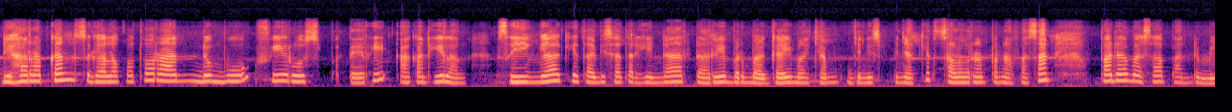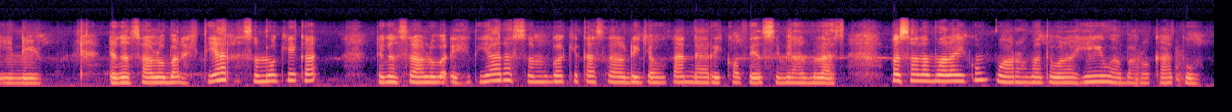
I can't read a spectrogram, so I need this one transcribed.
Diharapkan segala kotoran, debu, virus, bakteri akan hilang sehingga kita bisa terhindar dari berbagai macam jenis penyakit saluran pernafasan pada masa pandemi ini. Dengan selalu berikhtiar semoga kita dengan selalu berikhtiar semoga kita selalu dijauhkan dari COVID-19 wassalamualaikum warahmatullahi wabarakatuh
